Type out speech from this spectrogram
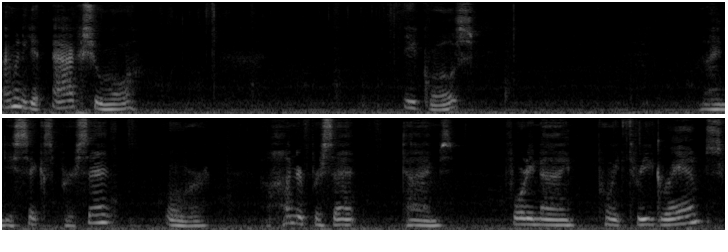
I'm going to get actual equals 96% over 100% times 49.3 grams.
